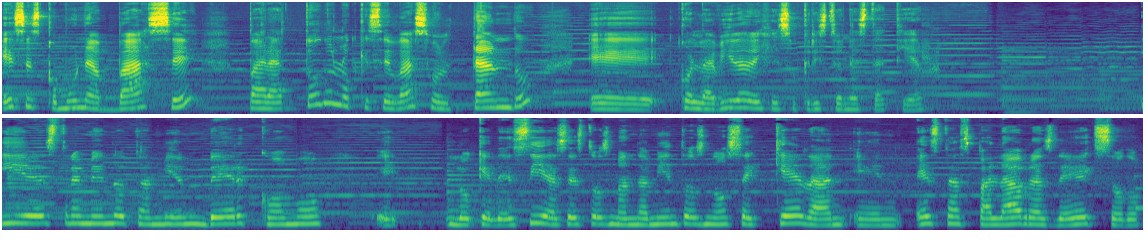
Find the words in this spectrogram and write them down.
esa es como una base para todo lo que se va soltando eh, con la vida de Jesucristo en esta tierra. Y es tremendo también ver cómo eh, lo que decías, estos mandamientos no se quedan en estas palabras de Éxodo,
